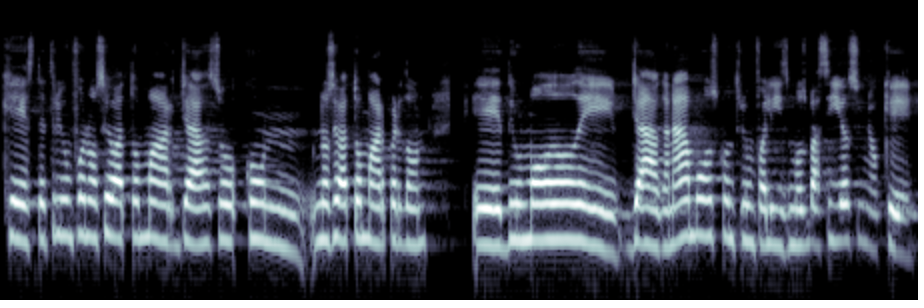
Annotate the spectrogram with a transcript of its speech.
que este triunfo no se va a tomar ya con, no se va a tomar, perdón, eh, de un modo de ya ganamos con triunfalismos vacíos, sino que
